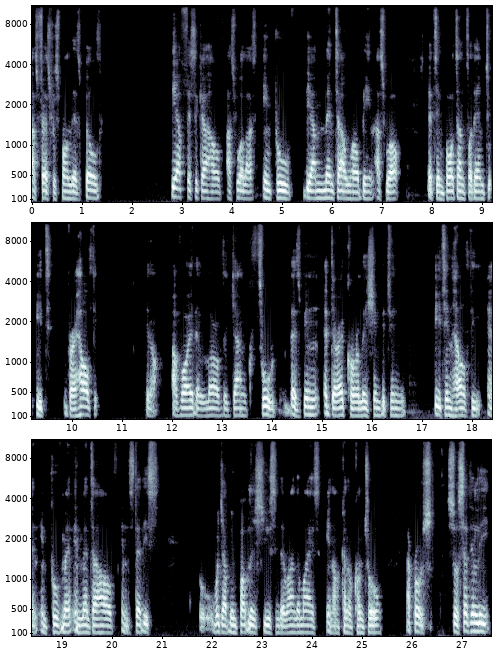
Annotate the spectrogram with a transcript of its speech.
as first responders build their physical health as well as improve their mental well-being as well it's important for them to eat very healthy you know avoid a lot of the junk food there's been a direct correlation between eating healthy and improvement in mental health in studies which have been published using the randomized, you know, kind of control approach. So certainly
